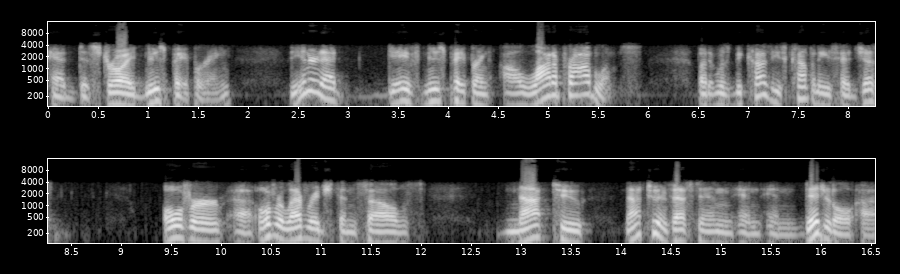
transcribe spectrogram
had destroyed newspapering. The internet gave newspapering a lot of problems, but it was because these companies had just over uh, over leveraged themselves not to not to invest in in, in digital uh,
